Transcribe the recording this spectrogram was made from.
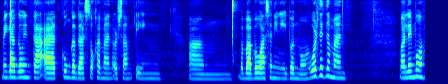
May gagawin ka at kung gagasto ka man or something, um, mababawasan yung ibon mo. Worth it naman. Malay mo,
